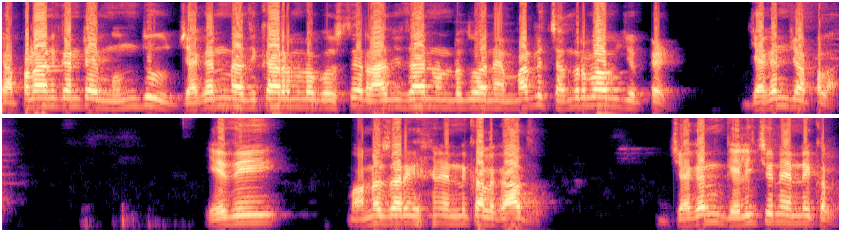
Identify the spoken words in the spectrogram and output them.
చెప్పడానికంటే ముందు జగన్ అధికారంలోకి వస్తే రాజధాని ఉండదు అనే మాట చంద్రబాబు చెప్పాడు. జగన్ చెప్పల. ఏది? మొన్న జరిగిన ఎన్నికలు కాదు. జగన్ గెలిచిన ఎన్నికలు.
